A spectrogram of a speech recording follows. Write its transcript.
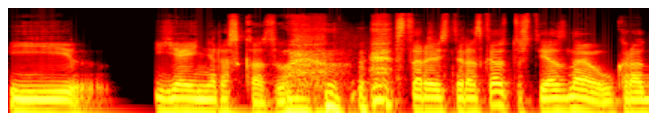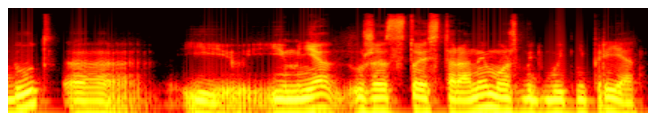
И я и не рассказываю. Стараюсь не рассказывать, потому что я знаю, украдут, э, и, и мне уже с той стороны, может быть, будет неприятно.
